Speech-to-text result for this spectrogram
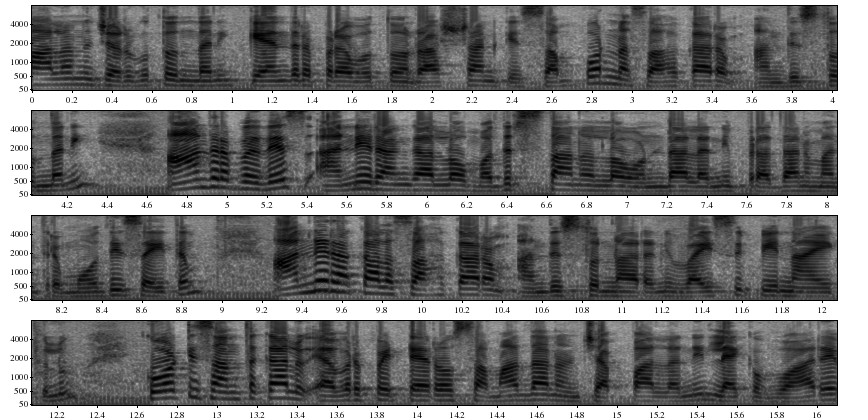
పాలన జరుగుతుందని కేంద్ర ప్రభుత్వం రాష్ట్రానికి సంపూర్ణ సహకారం అందిస్తుందని ఆంధ్రప్రదేశ్ అన్ని రంగాల్లో మొదటి స్థానంలో ఉండాలని ప్రధానమంత్రి మోదీ సైతం అన్ని రకాల సహకారం అందిస్తున్నారని వైసీపీ నాయకులు కోటి సంతకాలు ఎవరు పెట్టారో సమాధానం చెప్పాలని లేక వారే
